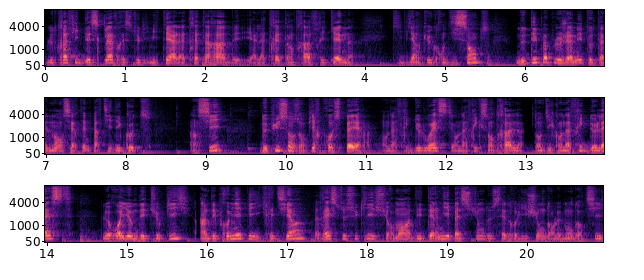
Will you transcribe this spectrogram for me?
le trafic d'esclaves reste limité à la traite arabe et à la traite intra-africaine, qui, bien que grandissante, ne dépeuple jamais totalement certaines parties des côtes. Ainsi, de puissants empires prospèrent en Afrique de l'Ouest et en Afrique centrale, tandis qu'en Afrique de l'Est, le royaume d'Éthiopie, un des premiers pays chrétiens, reste ce qui est sûrement un des derniers bastions de cette religion dans le monde entier.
